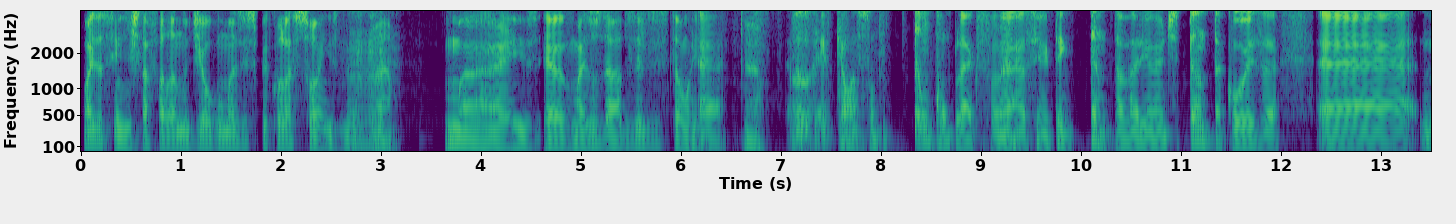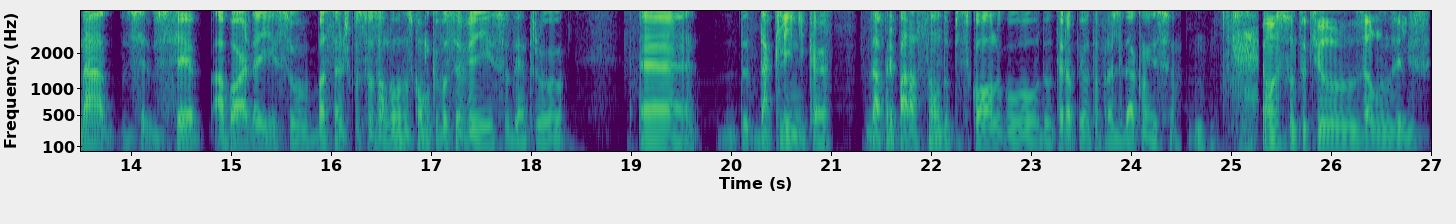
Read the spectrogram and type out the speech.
mas assim a gente está falando de algumas especulações, né? É. Mas, é, mas os dados eles estão aí. É. É. É que é um assunto tão complexo, né? Assim, tem tanta variante, tanta coisa. É, na, você aborda isso bastante com seus alunos? Como que você vê isso dentro é, da clínica? Da preparação do psicólogo ou do terapeuta para lidar com isso? É um assunto que os alunos eles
